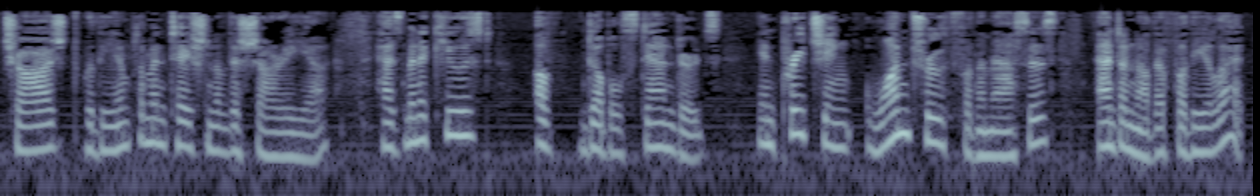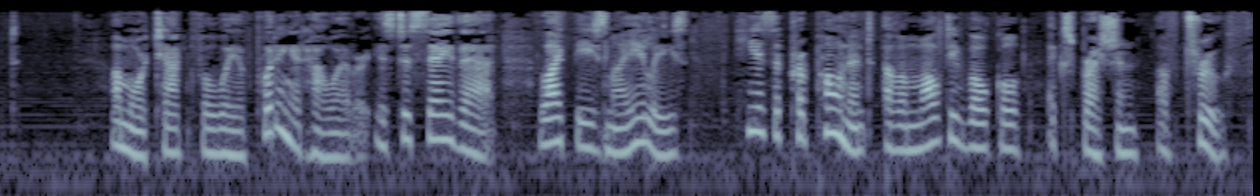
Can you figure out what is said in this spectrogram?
charged with the implementation of the Sharia, has been accused of double standards in preaching one truth for the masses and another for the elect. A more tactful way of putting it, however, is to say that, like the Ismailis, he is a proponent of a multivocal expression of truth.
